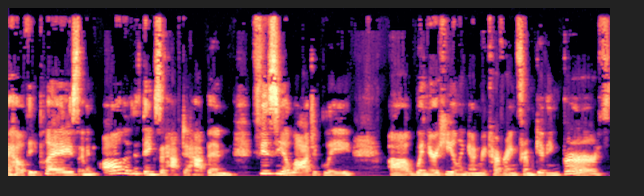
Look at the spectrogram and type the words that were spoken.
a healthy place. I mean, all of the things that have to happen physiologically uh, when you're healing and recovering from giving birth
